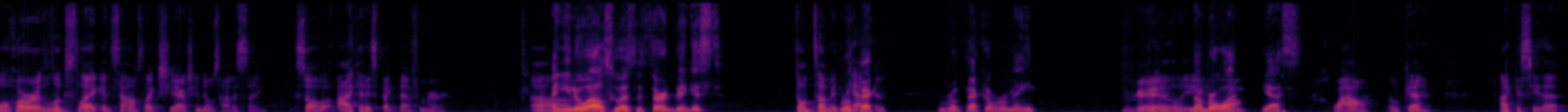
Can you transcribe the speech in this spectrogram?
Uhura looks like and sounds like she actually knows how to sing. So I can expect that from her. Uh, and you know who else who has the third biggest? Don't tell me the Rebecca, captain. Rebecca Romijn. Really? Number one. Wow. Yes. Wow. Okay. I can see that.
